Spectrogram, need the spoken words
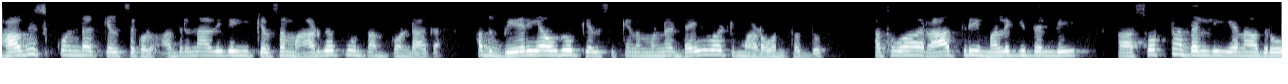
ಭಾವಿಸ್ಕೊಂಡ ಕೆಲಸಗಳು, ಅಂದ್ರೆ ನಾವೀಗ ಈ ಕೆಲಸ ಮಾಡಬೇಕು ಅಂತ ಅನ್ಕೊಂಡಾಗ ಅದು ಬೇರೆ ಯಾವುದೋ ಕೆಲಸಕ್ಕೆ ನಮ್ಮನ್ನ ಡೈವರ್ಟ್ ಮಾಡುವಂಥದ್ದು. ಅಥವಾ ರಾತ್ರಿ ಮಲಗಿದಲ್ಲಿ ಸ್ವಪ್ನದಲ್ಲಿ ಏನಾದರೂ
